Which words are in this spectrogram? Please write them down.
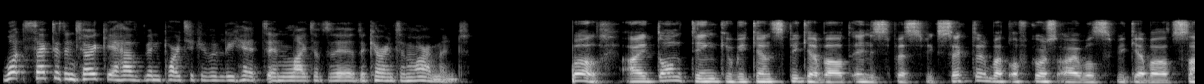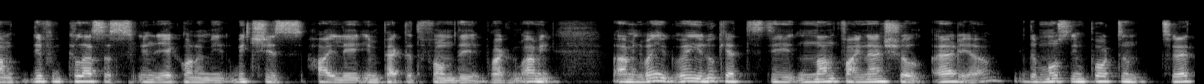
What sectors in Turkey have been particularly hit in light of the, the current environment? Well, I don't think we can speak about any specific sector, but of course, I will speak about some different classes in the economy, which is highly impacted from the. I mean, I mean, when you when you look at the non-financial area, the most important threat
